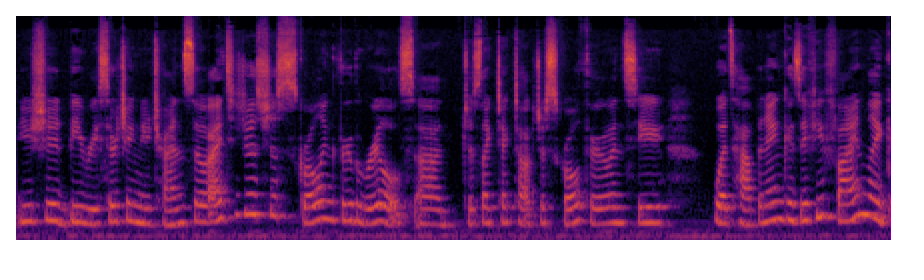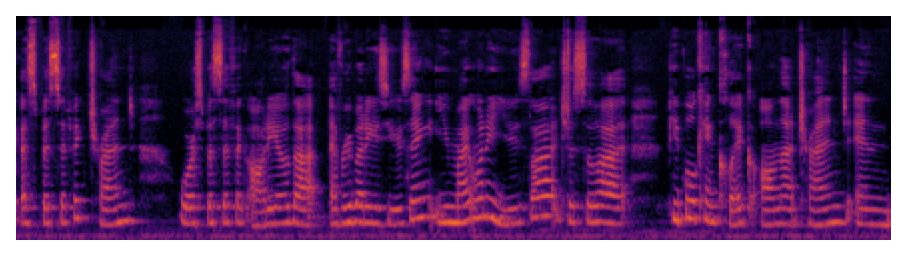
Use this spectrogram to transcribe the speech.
you should be researching new trends. So I suggest just scrolling through the reels, uh, just like TikTok, just scroll through and see what's happening. Because if you find like a specific trend or specific audio that everybody is using, you might want to use that just so that people can click on that trend and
